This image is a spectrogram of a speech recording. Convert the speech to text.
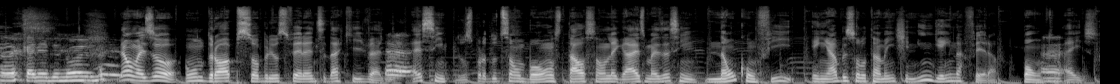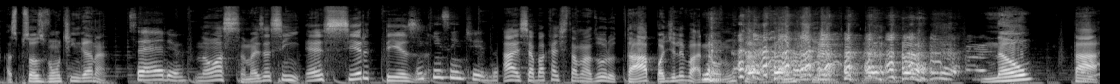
É, carinha de nojo. Não, mas ô, um drop sobre os feirantes daqui, velho. É. simples, os produtos são bons, tal, são legais, mas assim, não confie em absolutamente ninguém da feira. Ponto. É. É. isso. As pessoas vão te enganar. Sério? Nossa, mas assim, é certeza. Em que sentido? Ah, esse abacate tá maduro? Tá, pode levar. Não, não tá. Mentira. Não tá.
